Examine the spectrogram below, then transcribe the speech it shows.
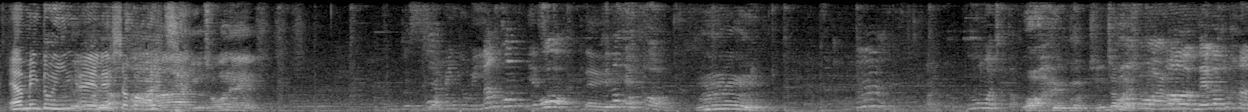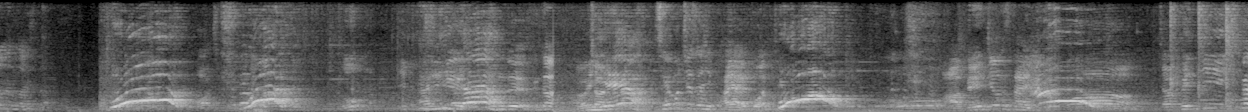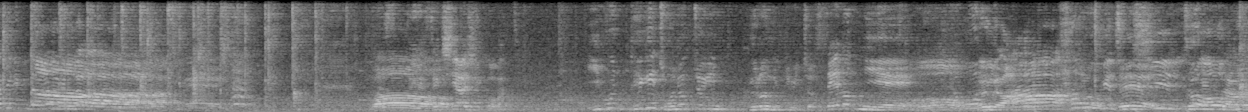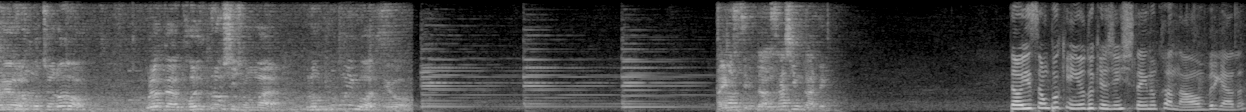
É amendoim, aí ele é chocolate. 아 이거 저거네. 땅콩? 오! 피넛버터. 음. 너무 맛있다. 와 이거 진짜 맛있다. 이거 내가 좋아하는 맛이다. 자, 세 번째 사진 봐야 알 것 같아. 아, 벤지온 스타일. 자, 벤지 축하드립니다. 네. 와, 되게 섹시하실 것 같아. 이분 되게 전형적인 그런 느낌 있죠. 센 언니의 아, 한국의 제시 그런 그런 것처럼 뭐랄까요 걸크러쉬 정말 그런 표본인 것 같아요. 알겠습니다. 사심 가득. Então, isso é um pouquinho do que a gente tem no canal. Obrigada.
